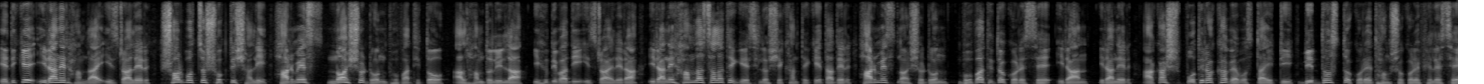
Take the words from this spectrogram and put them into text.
এদিকে ইরানের হামলায় ইসরায়েলের সর্বোচ্চ শক্তিশালী হারমেস নয়শো ড্রোন ভূপাতিত। আলহামদুলিল্লাহ, ইহুদিবাদী ইসরায়েলেরা ইরানে হামলা চালাতে গিয়েছিল, সেখান থেকে তাদের হারমেস নয়শো ড্রোন ভূপাতিত করেছে ইরান। ইরানের আকাশ প্রতিরক্ষা ব্যবস্থা এটি বিধ্বস্ত করে ধ্বংস করে ফেলেছে।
